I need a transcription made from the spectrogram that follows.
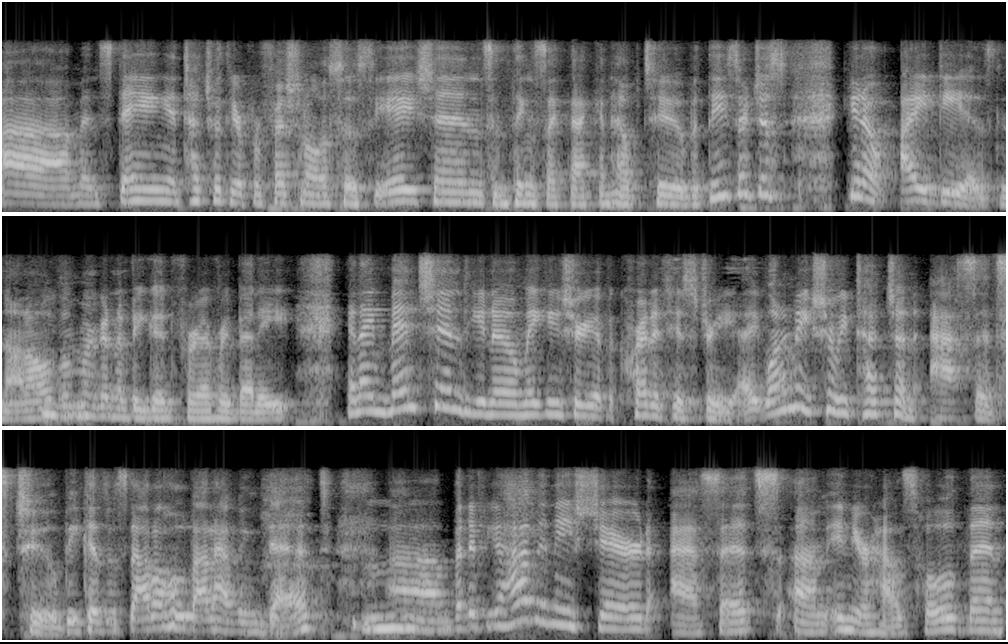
Um, and staying in touch with your professional associations and things like that can help too. But these are just, you know, ideas. Not all of them are going to be good for everybody. And I mentioned, you know, making sure you have a credit history. I want to make sure we touch on assets too, because it's not all about having debt. Mm-hmm. Um, but if you have any shared assets um, in your household, then,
